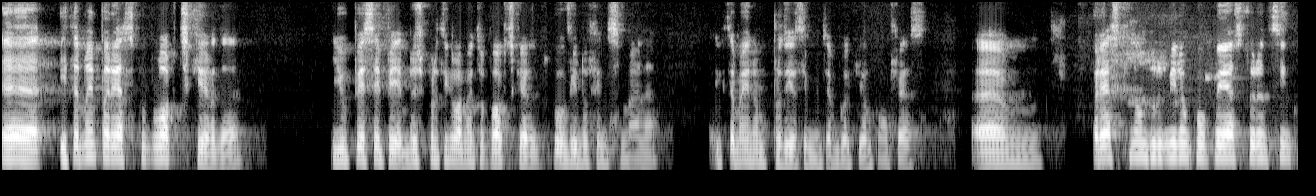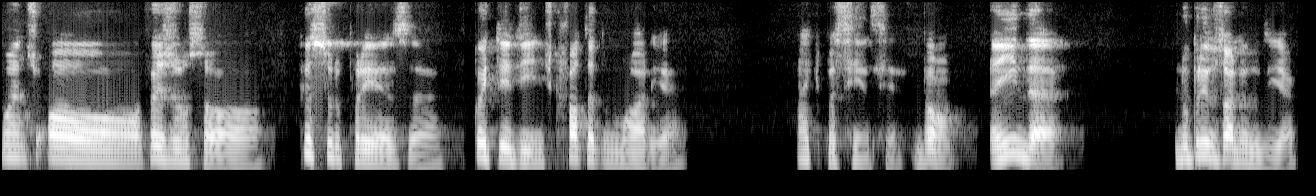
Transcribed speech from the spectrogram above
uh, e também parece que o Bloco de Esquerda e o PCP, mas particularmente o Bloco de Esquerda, porque eu ouvi no fim de semana, e que também não me perdi assim muito tempo com aquilo, confesso, um, parece que não dormiram com o PS durante 5 anos. Oh, vejam só, que surpresa! Coitadinhos, que falta de memória. Ai, que paciência. Bom, ainda no período de ordem do dia,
